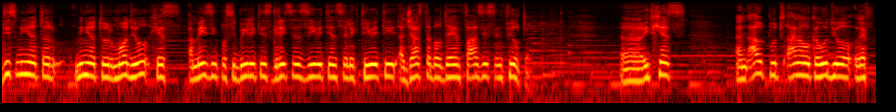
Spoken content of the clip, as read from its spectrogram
This miniature, miniature module has amazing possibilities, great sensitivity and selectivity, adjustable de-emphasis and filter. Uh, it has an output analog audio left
